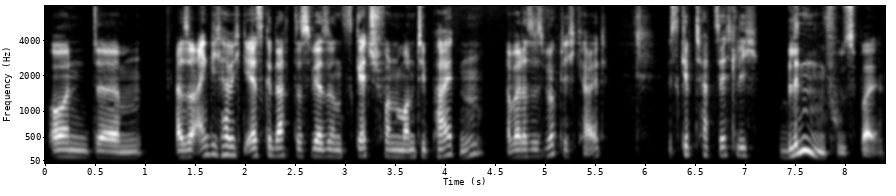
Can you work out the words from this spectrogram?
Und ähm, also eigentlich habe ich erst gedacht, das wäre so ein Sketch von Monty Python, aber das ist Wirklichkeit. Es gibt tatsächlich Blindenfußball.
